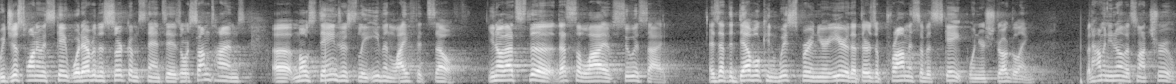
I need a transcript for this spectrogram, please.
we just want to escape whatever the circumstance is, or sometimes, uh, most dangerously, even life itself. You know, that's the, that's the lie of suicide, is that the devil can whisper in your ear that there's a promise of escape when you're struggling. But how many know that's not true?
